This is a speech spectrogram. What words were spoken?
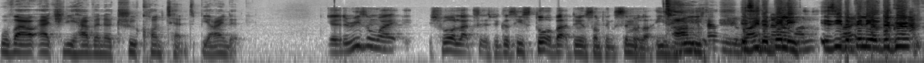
without actually having a true content behind it. Yeah, the reason why Shaw likes it is because he's thought about doing something similar. He's I'm really telling you Is he the now, Billy? man, Is he the right Billy of the group?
